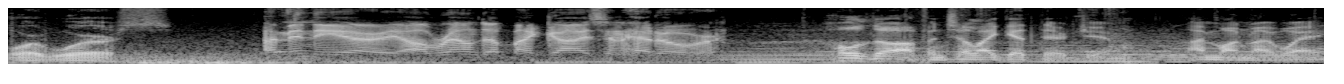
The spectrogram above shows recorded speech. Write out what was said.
Or worse. I'm in the area. I'll round up my guys and head over. Hold off until I get there, Jim. I'm on my way.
